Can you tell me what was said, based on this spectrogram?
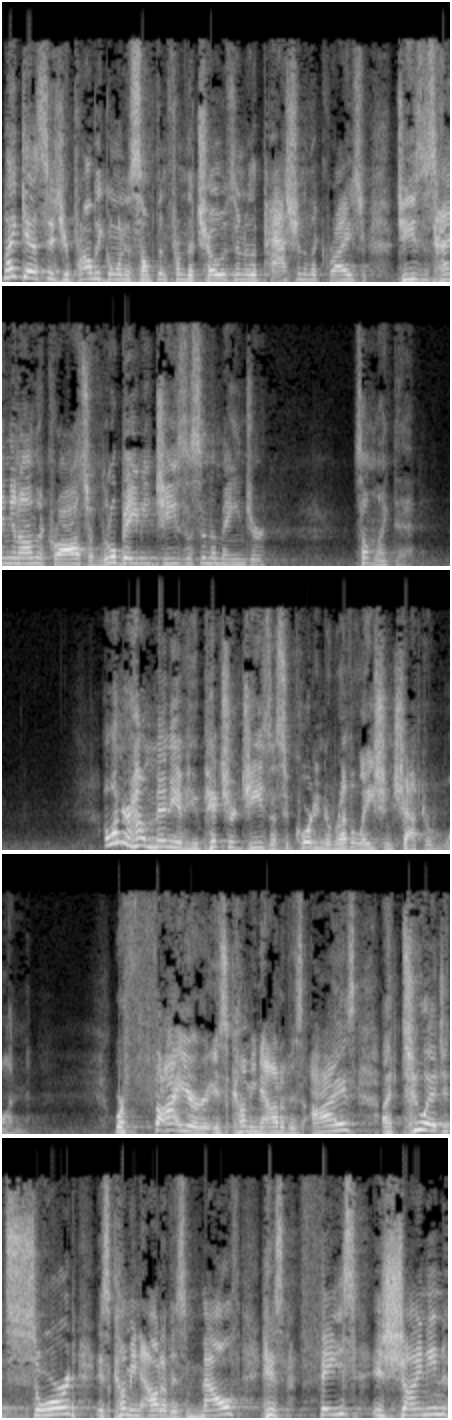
My guess is you're probably going to something from the chosen or the passion of the Christ or Jesus hanging on the cross or little baby Jesus in the manger. Something like that. I wonder how many of you pictured Jesus according to Revelation chapter 1 where fire is coming out of his eyes, a two edged sword is coming out of his mouth, his face is shining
